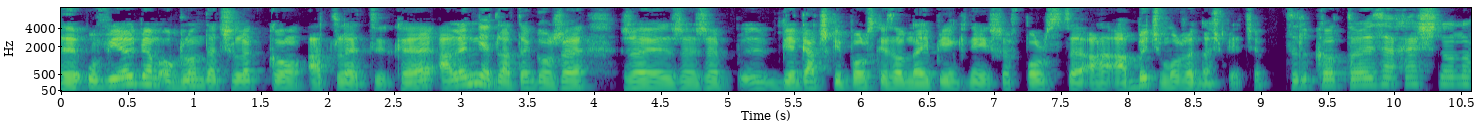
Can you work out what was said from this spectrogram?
Y, uwielbiam oglądać lekką atletykę, ale nie dlatego, że, że, że, że biegaczki polskie są najpiękniejsze w Polsce, a, a być może na świecie, tylko to jest jakaś, no, no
